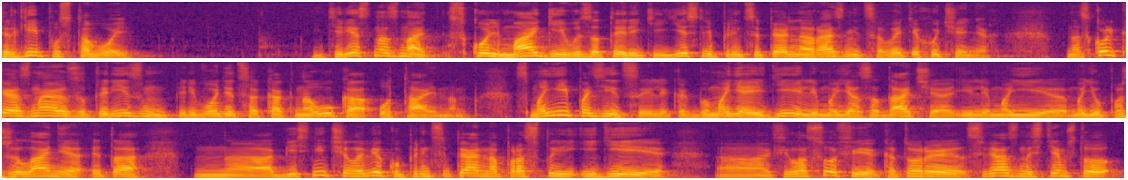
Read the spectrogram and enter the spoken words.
Сергей Пустовой. Интересно знать, сколь магии в эзотерике, есть ли принципиальная разница в этих учениях. Насколько я знаю, эзотеризм переводится как наука о тайном. С моей позиции, или как бы моя идея, или моя задача, или мои, мое пожелание, это объяснить человеку принципиально простые идеи э, философии, которые связаны с тем, что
